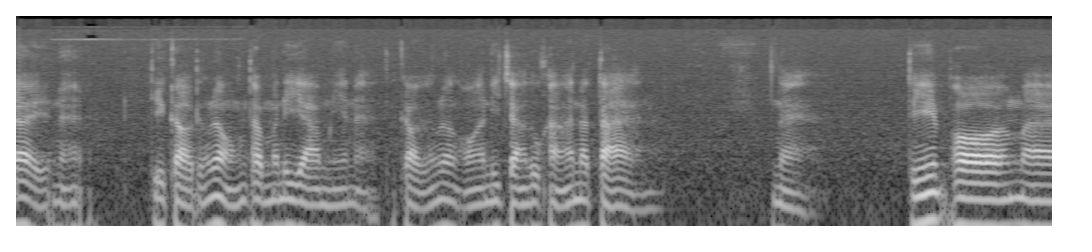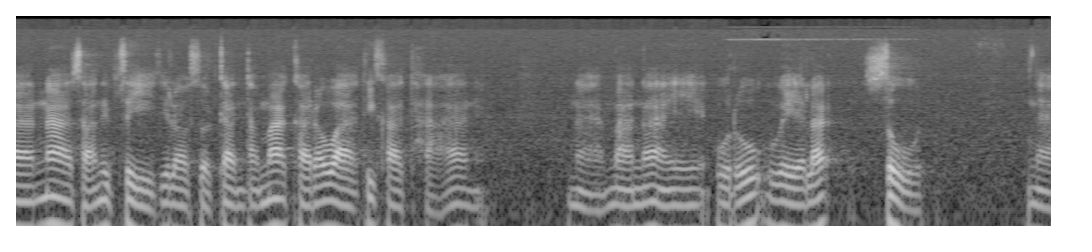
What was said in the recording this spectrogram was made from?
ได้นะฮะ ที่กล่าวถึงเรื่องของธรรมนิยามนี้นะที่กล่าวถึงเรื่องของอนิจจังทุกขังอนัตตานะนะทีนี้พอมาหน้า 34 ที่เราสวดการธรรมะคารวาที่คาถาเนี่ยนะมาในอุรุเวละสูตรนะ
